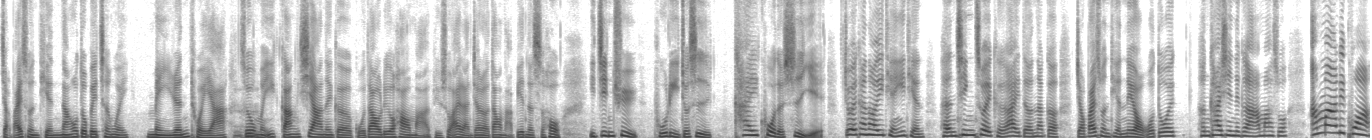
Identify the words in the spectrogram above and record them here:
茭白笋田，然后都被称为美人腿啊。所以我们一刚下那个国道六号嘛，比如说爱兰交流道哪边的时候，一进去普里就是开阔的视野，就会看到一田一田很清脆可爱的那个茭白笋田了，我都会很开心的跟阿妈说：“阿妈，你看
